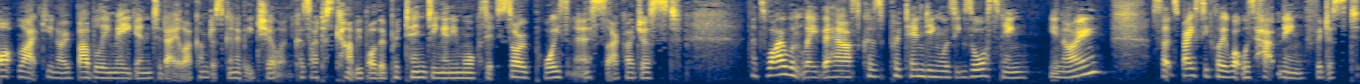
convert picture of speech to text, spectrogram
uh, like, you know, bubbly Megan today. Like, I'm just going to be chilling because I just can't be bothered pretending anymore because it's so poisonous. Like, I just, that's why I wouldn't leave the house because pretending was exhausting, you know? So that's basically what was happening for just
